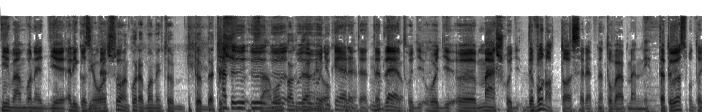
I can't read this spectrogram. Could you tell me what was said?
nyilván van egy eligazítás. 80, korábban még több, többet Hát is ő, ő, számoltak, ő, de ő jó, mondjuk erre igen. tetted, Mhm, lehet, jó. hogy, hogy máshogy, de vonattal szeretne tovább menni. Tehát ő azt mondta,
